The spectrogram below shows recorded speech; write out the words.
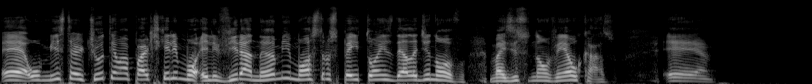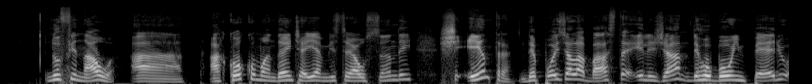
é, o Mr. Chu tem uma parte que ele, ele vira a Nami e mostra os peitões dela de novo, mas isso não vem ao caso. É, no final, a, a co-comandante aí, a Mr. Al Sunday, entra, depois de Alabasta, ele já derrubou o Império,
